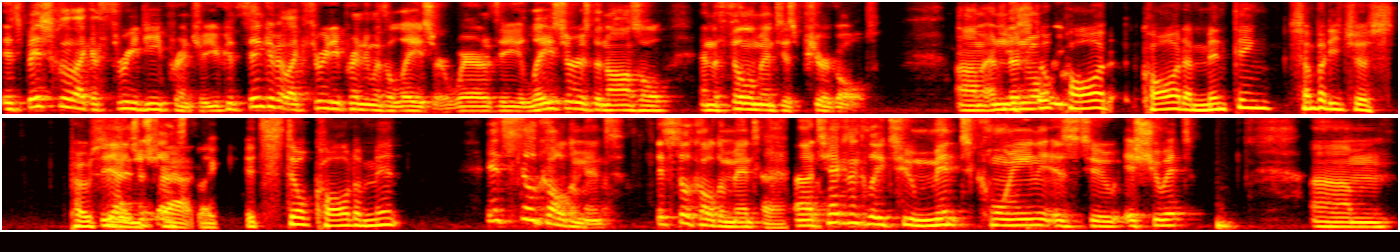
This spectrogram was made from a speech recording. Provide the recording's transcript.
It's basically like a 3D printer. You could think of it like 3D printing with a laser, where the laser is the nozzle and the filament is pure gold. Um, and Do then still we, call it call it a minting. Somebody just posted yeah, in just chat like it's still called a mint. It's still called a mint. It's still called a mint. Okay. Uh, technically, to mint coin is to issue it. Um,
